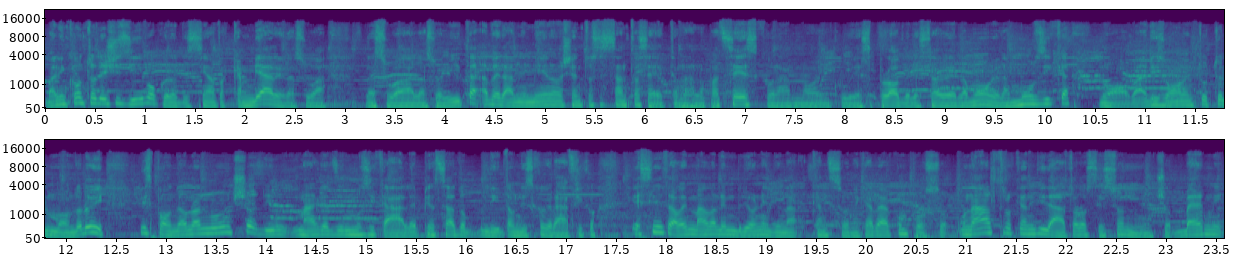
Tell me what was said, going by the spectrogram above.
ma l'incontro decisivo, quello destinato a cambiare la sua, la sua, la sua vita, avverrà nel 1967, un anno pazzesco, l'anno in cui esplode le storie dell'amore, la musica nuova risuona in tutto il mondo. Lui risponde a un annuncio di un magazine musicale piazzato lì da un discografico e si ritrova in mano l'embrione di una canzone che aveva composto un altro candidato allo stesso annuncio, Bernie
